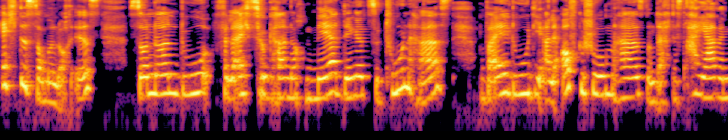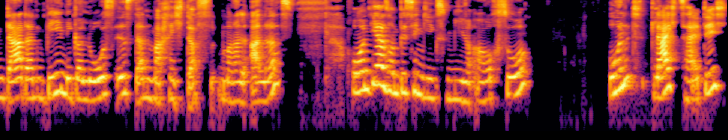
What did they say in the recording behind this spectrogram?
echtes Sommerloch ist, sondern du vielleicht sogar noch mehr Dinge zu tun hast, weil du die alle aufgeschoben hast und dachtest, ah ja, wenn da dann weniger los ist, dann mache ich das mal alles. Und ja, so ein bisschen ging es mir auch so. Und gleichzeitig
